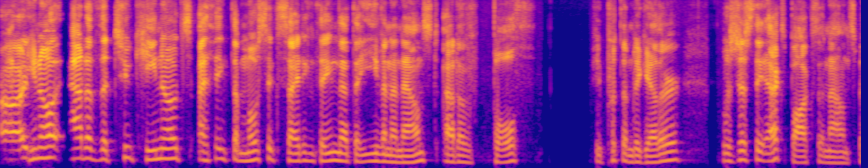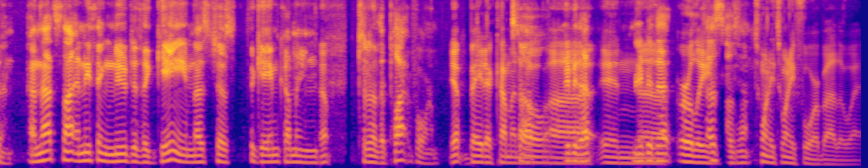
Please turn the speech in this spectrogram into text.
Uh, You know, out of the two keynotes, I think the most exciting thing that they even announced out of both, if you put them together, was just the Xbox announcement. And that's not anything new to the game. That's just the game coming Yep. to another platform. Yep, beta coming So, up uh, maybe that- in maybe uh, that early 2024, by the way,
